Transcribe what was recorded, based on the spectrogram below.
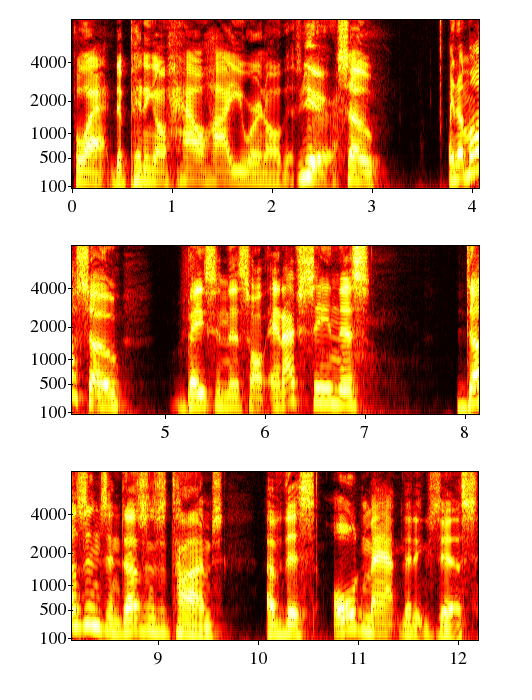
flat depending on how high you are and all this. Yeah. So, and I'm also basing this on, and I've seen this dozens and dozens of times of this old map that exists,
